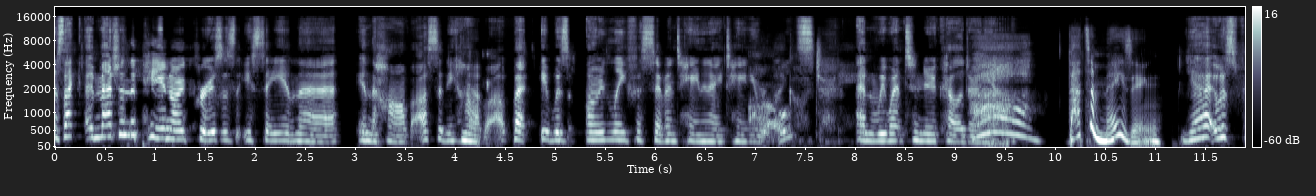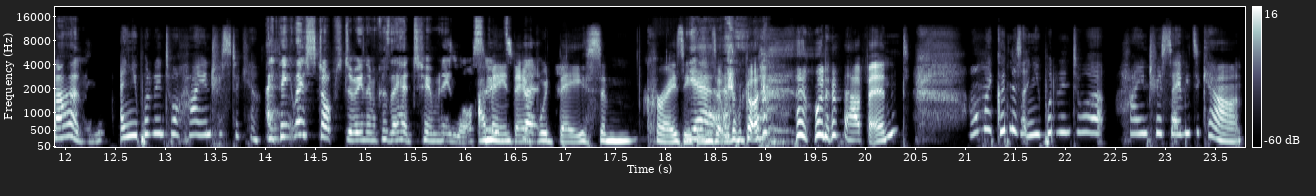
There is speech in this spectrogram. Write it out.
It's like imagine the P&O cruises that you see in the in the harbour, Sydney Harbour, yep. but it was only for seventeen and eighteen year oh olds. Oh and we went to New Caledonia. That's amazing. Yeah, it was fun. And you put it into a high interest account. I think they stopped doing them because they had too many lawsuits. I mean, there but... would be some crazy yeah. things that would have got would have happened. Oh my goodness. And you put it into a high interest savings account.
